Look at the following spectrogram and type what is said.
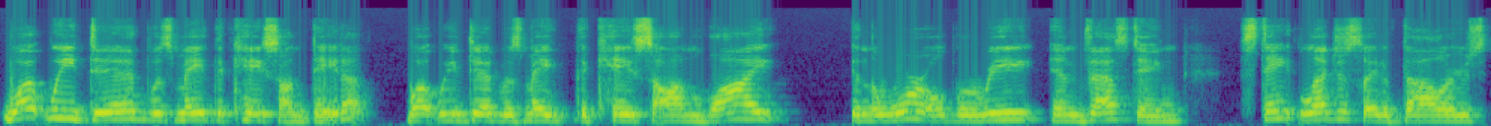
What we did was made the case on data. What we did was made the case on why in the world were we investing state legislative dollars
